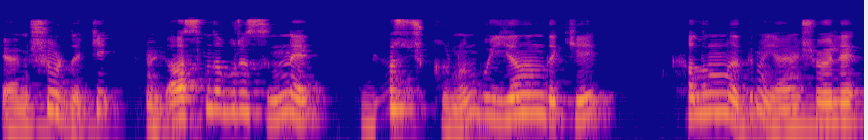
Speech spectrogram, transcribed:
Yani şuradaki. Aslında burası ne? Göz çukurunun bu yanındaki kalınlığı değil mi? Yani şöyle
